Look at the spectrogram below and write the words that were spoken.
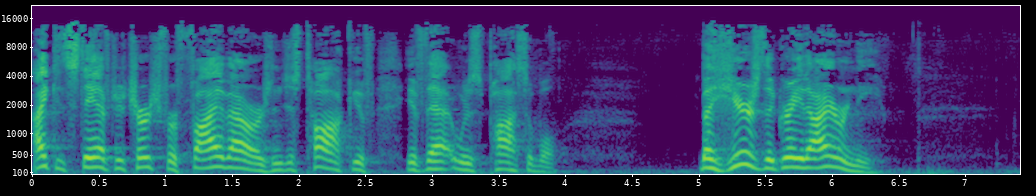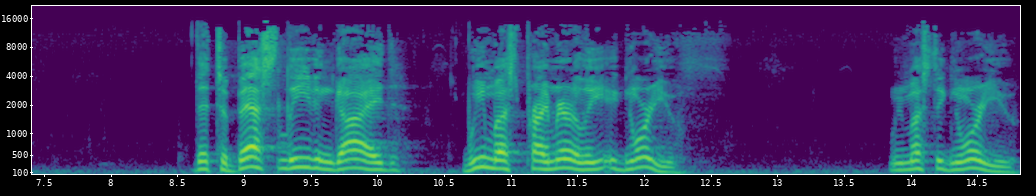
I could stay after church for five hours and just talk if, if that was possible. But here's the great irony that to best lead and guide, we must primarily ignore you. We must ignore you.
